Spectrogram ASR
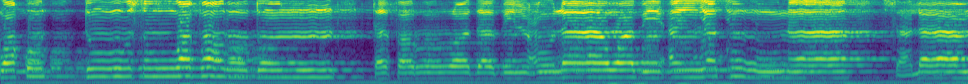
وقدوس وفرد. تفرد بالعلا وبأن يكونا سلام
